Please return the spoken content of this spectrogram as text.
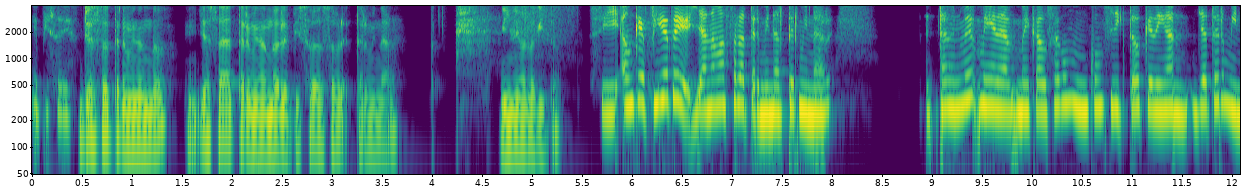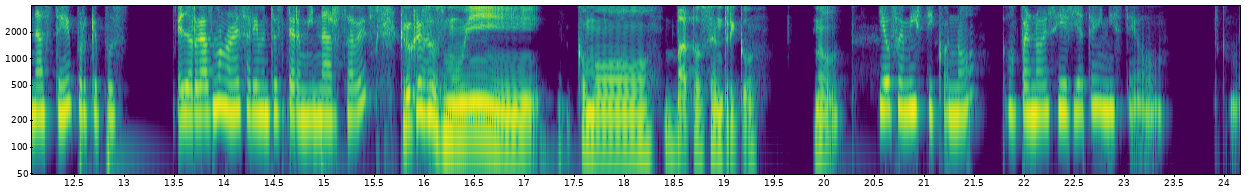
episodio. Ya está terminando, ya está terminando el episodio sobre terminar. Niño loquito. Sí, aunque fíjate, ya nada más para terminar, terminar, también me, me, me causa como un conflicto que digan, ya terminaste, porque pues el orgasmo no necesariamente es terminar, ¿sabes? Creo que eso es muy como vatocéntrico, ¿no? Y eufemístico, ¿no? Como para no decir ya te viniste o como,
